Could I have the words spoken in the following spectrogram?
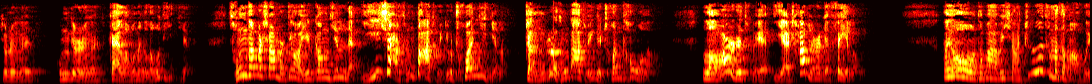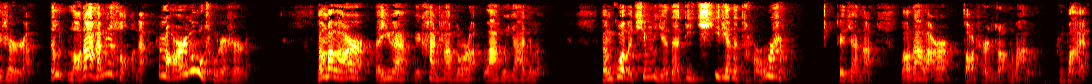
就那个工地那个盖楼那个楼底下，从他妈上面掉一个钢筋来，一下从大腿就穿进去了，整个从大腿给穿透了，老二的腿也差点给废了。哎呦，他爸爸一想，这他妈怎么回事啊？等老大还没好呢，这老二又出这事了。等把老二在医院给看差不多了，拉回家去了。等过了清明节，在第七天的头上，这天呢，老大老二早晨就找他爸了，说：“爸呀，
